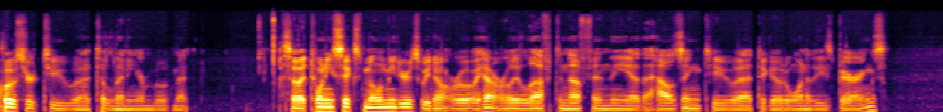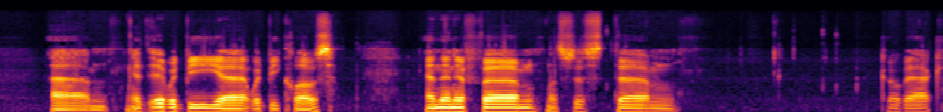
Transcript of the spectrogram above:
closer to uh, to linear movement. So at 26 millimeters, we don't really, we haven't really left enough in the uh, the housing to uh, to go to one of these bearings. Um, it, it would be uh, would be close, And then if, um, let's just um, go back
